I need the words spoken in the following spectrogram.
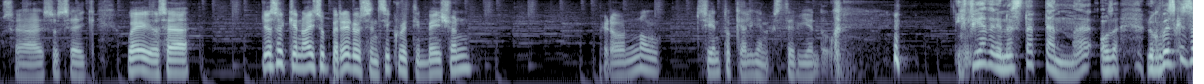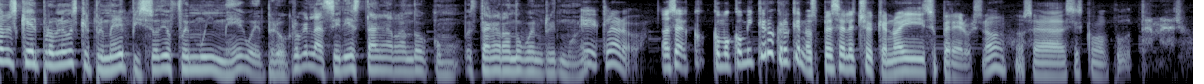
O sea, eso sí hay que... Güey, o sea, yo sé que no hay superhéroes en Secret Invasion, pero no siento que alguien lo esté viendo. güey. Y fíjate que no está tan mal. O sea, lo que pasa es que sabes que el problema es que el primer episodio fue muy me, güey. Pero creo que la serie está agarrando como, está agarrando buen ritmo, ¿eh? Eh, claro. O sea, como comiquero creo que nos pesa el hecho de que no hay superhéroes, ¿no? O sea, así es como, puta madre.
